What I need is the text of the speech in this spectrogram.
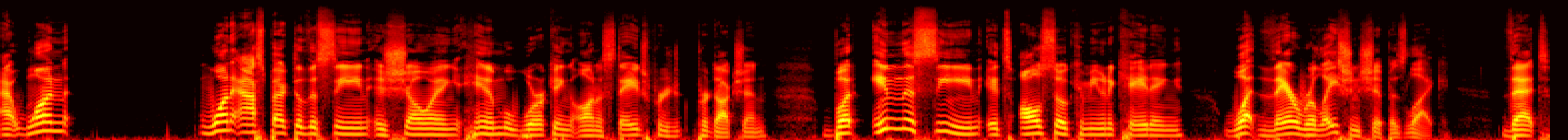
at one one aspect of the scene is showing him working on a stage pr- production but in this scene it's also communicating what their relationship is like that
